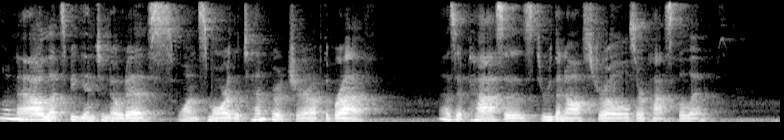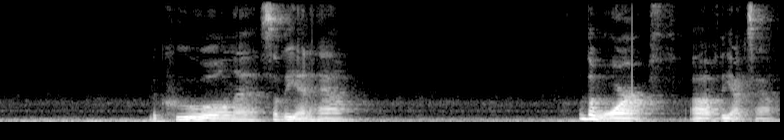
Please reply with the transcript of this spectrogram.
And now let's begin to notice once more the temperature of the breath as it passes through the nostrils or past the lips. The coolness of the inhale, the warmth of the exhale.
